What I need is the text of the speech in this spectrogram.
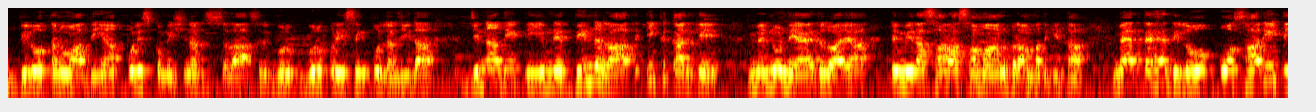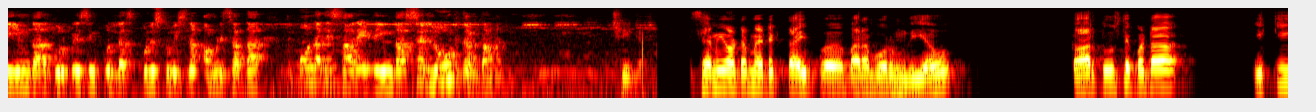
ਦਿਲੋਂ ਧੰਨਵਾਦੀ ਹਾਂ ਪੁਲਿਸ ਕਮਿਸ਼ਨਰ ਸਰਦਾਰ ਸ੍ਰੀ ਗੁਰੂ- ਗੁਰਪ੍ਰੀਤ ਸਿੰਘ ਭੁੱਲਰ ਜੀ ਦਾ, ਜਿਨ੍ਹਾਂ ਦੀ ਟੀਮ ਨੇ ਦਿਨ ਰਾਤ ਇੱਕ ਕਰਕੇ ਮੈਨੂੰ ਨਿਆਂ ਦਿਲਵਾਇਆ ਤੇ ਮੇਰਾ ਸਾਰਾ ਸਾਮਾਨ ਬਰਾਮਦ ਕੀਤਾ। ਮੈਂ ਤਹਿ ਦਿਲੋਂ ਉਹ ਸਾਰੀ ਟੀਮ ਦਾ, ਗੁਰਪ੍ਰੀਤ ਸਿੰਘ ਭੁੱਲਰ, ਪੁਲਿਸ ਕਮਿਸ਼ਨਰ ਅੰਮ੍ਰਿਤਸਰ ਦਾ ਤੇ ਉਹਨਾਂ ਦੀ ਸਾਰੀ ਟੀਮ ਦਾ ਸੈਲੂਟ ਕਰਦਾ ਹਾਂ ਜੀ। ਠੀਕ ਹੈ। ਸੈਮੀ ਆਟੋਮੈਟਿਕ ਟਾਈਪ 12 ਬੋਰ ਹੁੰਦੀ ਹੈ ਉਹ। ਕਾਰਤੂਸ ਤੇ ਪਟਾ 21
